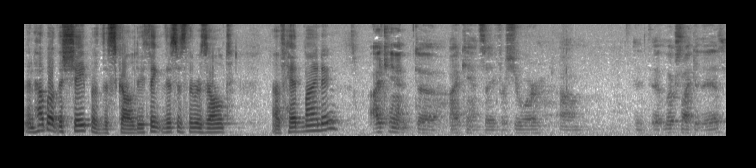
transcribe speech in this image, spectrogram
And how about the shape of the skull? Do you think this is the result of head binding? I can't. Uh, I can't say for sure. Um, it, it looks like it is.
